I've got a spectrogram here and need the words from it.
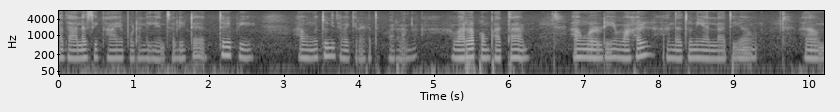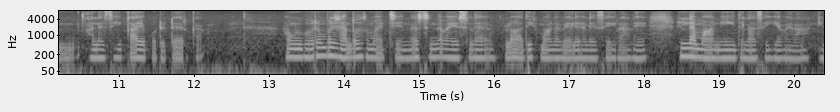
அதை அலசி காய போடலையேன்னு சொல்லிட்டு திருப்பி அவங்க துணி துவைக்கிற இடத்துக்கு வர்றாங்க. வர்றப்போ பார்த்தா அவங்களுடைய மகள் அந்த துணி எல்லாத்தையும் அலசி காய போட்டுட்டு இருக்கா. அவங்களுக்கு ரொம்ப சந்தோஷமாயிடுச்சு. என்ன சின்ன வயசில் இவ்வளோ அதிகமான வேலைகளை செய்கிறாளே இல்லைம்மா நீ இதெல்லாம் செய்ய வேணாம். நீ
